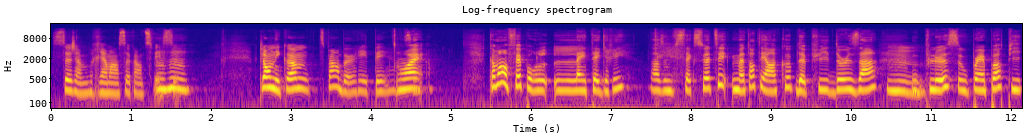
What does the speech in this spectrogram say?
ça, j'aime vraiment ça quand tu fais ça. Mhm. Puis là, on est comme, tu peux en beurrer épais. Ouais. Comment on fait pour l'intégrer dans une vie sexuelle? Tu sais, mettons, t'es en couple depuis deux ans ou Mhm. plus, ou peu importe, puis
